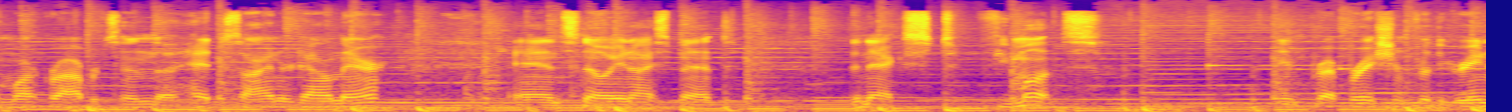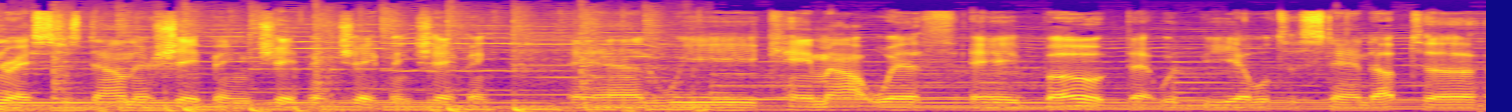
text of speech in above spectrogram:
uh, Mark Robertson, the head designer down there. And Snowy and I spent the next few months in preparation for the green race, just down there shaping, shaping, shaping, shaping. And we came out with a boat that would be able to stand up to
